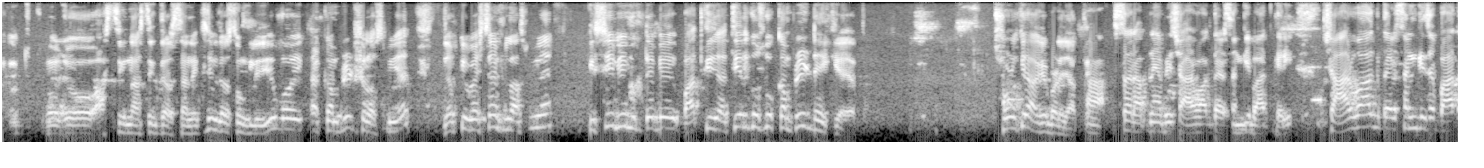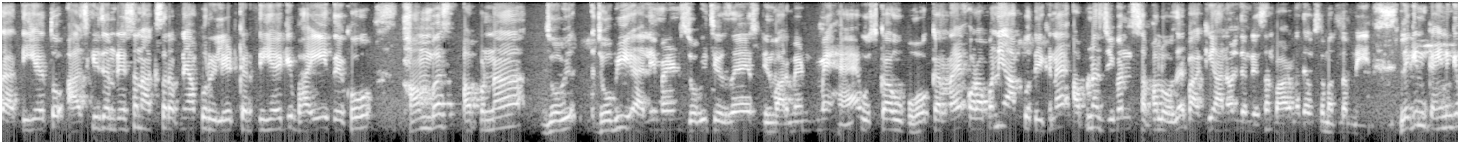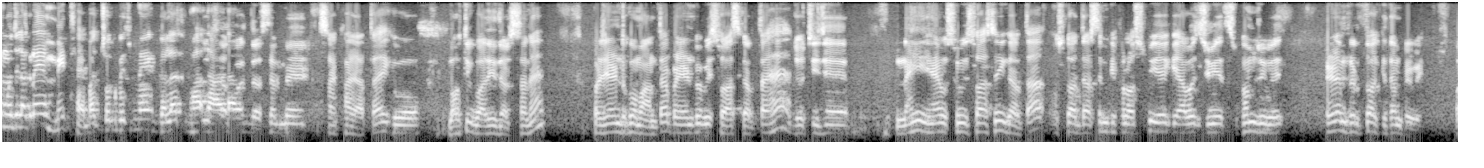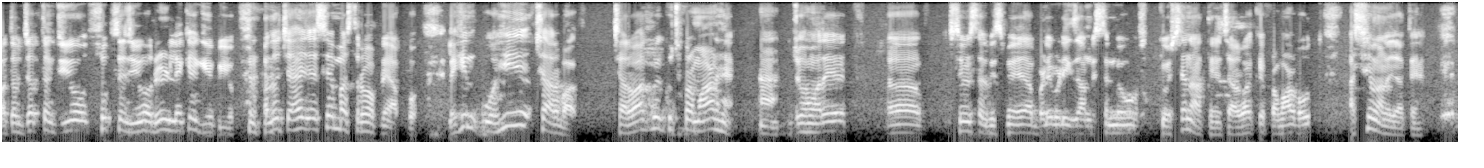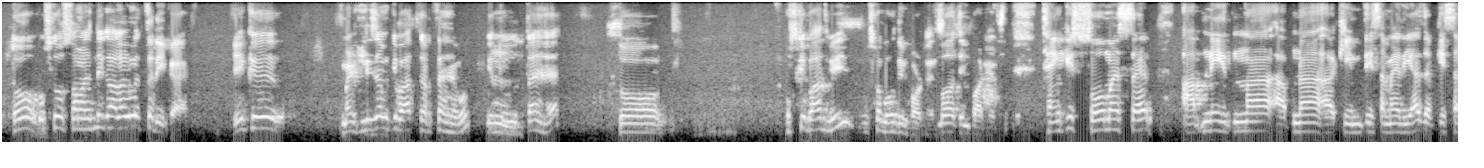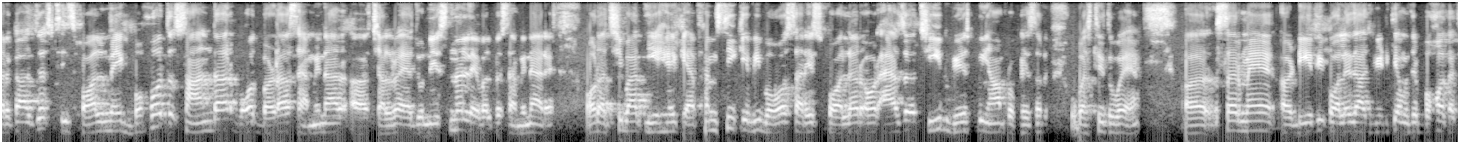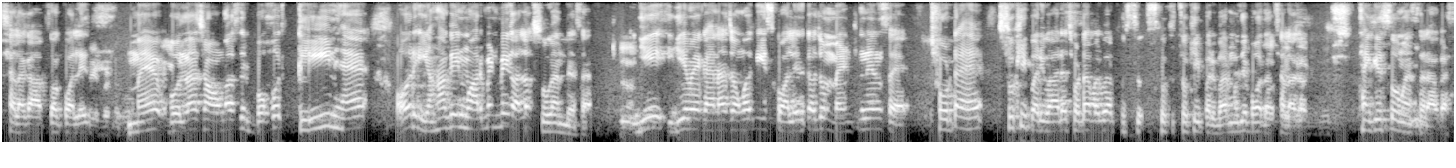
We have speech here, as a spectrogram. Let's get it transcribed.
जो आस्तिक नास्तिक दर्शन है, किसी भी दर्शन को लीजिए, वो एक कंप्लीट फिलासफी है, जबकि वेस्टर्न फिलासफी में किसी भी मुद्दे पे बात की जाती है, लेकिन उसको कंप्लीट नहीं किया जाता। छोड़ के आगे बढ़ जाते हैं। हाँ सर आपने अभी चारवाक दर्शन की बात करी। चारवाक दर्शन की जब बात आती है तो आज की जनरेशन अक्सर अपने आप को रिलेट करती है कि भाई देखो हम बस अपना जो भी जो भी एलिमेंट्स जो भी चीज़ें इन्वायरमेंट में है उसका उपभोग करना है और अपने आप को देखना है अपना जीवन सफल हो जाए बाकी आने वाली जनरेशन बाहर में उससे मतलब नहीं है। लेकिन कहीं ना कहीं मुझे लग रहा है मिथ है बच्चों के बीच में गलत धारणा दर्शन में ऐसा कहा जाता है कि वो भौतिकवादी दर्शन है। प्रेजेंट को मानता है प्रेजेंट पे विश्वास करता है जो चीज़ें नहीं है उसमें विश्वास नहीं करता उसका दर्शन की फिलोसफी है कि आवश्य जीवे सुखम जीवे ऋणम करता कितम पे मतलब जब तक जियो सुख से जियो ऋण लेके गे पियो। मतलब चाहे जैसे मस्त रहो अपने आप को। लेकिन वही चारबाग चारबाग में कुछ प्रमाण है हाँ। जो हमारे सिविल सर्विस में या बड़े बड़े एग्जामिनेशन में वो क्वेश्चन आते हैं। चारबाग के प्रमाण बहुत अच्छे माने जाते हैं। तो उसको समझने का अलग अलग तरीका है। एक मेटलिज्म की बात करता है वो ये तो हम्म। तय है। तो उसके बाद भी उसका बहुत इंपॉर्टेंस बहुत importance thank you so much sir आपने इतना अपना कीमती समय दिया जबकि सर का जस्ट इस हॉल में एक बहुत शानदार बहुत बड़ा सेमिनार चल रहा है जो नेशनल लेवल पर सेमिनार है। और अच्छी बात यह है कि एफएमसी के भी बहुत सारे स्कॉलर और एज अ चीफ गेस्ट भी यहाँ प्रोफेसर उपस्थित हुए हैं। सर मैं डीएपी कॉलेज आज मीट किया मुझे बहुत अच्छा लगा आपका कॉलेज मैं बोलना चाहूँगा सर बहुत क्लीन है और यहाँ के इन्वायरमेंट में एक अलग सुगंध है सर ये ये मैं कहना चाहूँगा कि इस कॉलेज का जो मेंटेनेंस है छोटा है सुखी परिवार है छोटा परिवार सुखी परिवार मुझे बहुत अच्छा लगा। Thank you so much sir आपका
